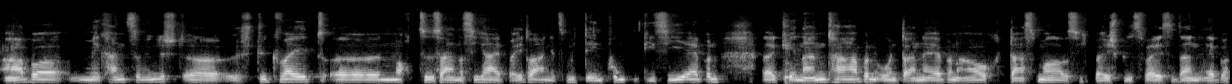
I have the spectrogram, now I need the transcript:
Aber mir kann zumindest äh, ein Stück weit äh, noch zu seiner Sicherheit beitragen, jetzt mit den Punkten, die Sie eben äh, genannt haben und dann eben auch, dass man sich beispielsweise dann eben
